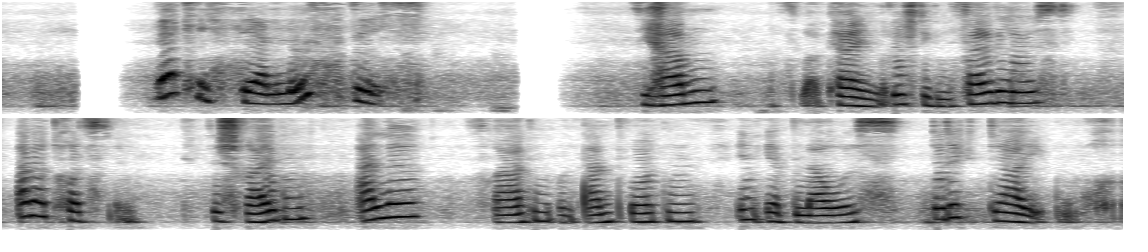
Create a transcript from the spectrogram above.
Wirklich sehr lustig. Sie haben zwar keinen richtigen Fall gelöst, aber trotzdem. Sie schreiben alle Fragen und Antworten in ihr blaues Detekteibuch.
